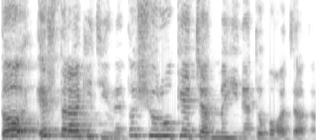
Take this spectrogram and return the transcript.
تو اس طرح کی چیزیں، تو شروع کے چند مہینے تو بہت زیادہ۔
